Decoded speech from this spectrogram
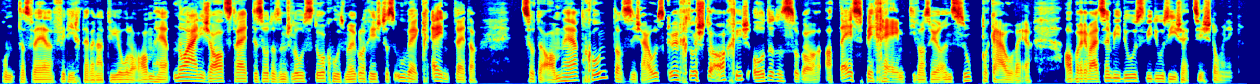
Und das wäre vielleicht eben auch die Viola Amherd, noch einisch anzutreten, so dass am Schluss durchaus möglich ist, dass UWEC entweder zu der Amherd kommt, das ist auch ein Gerücht, das stark ist, oder dass sogar an die SP käme, was ja ein super GAU wäre. Aber ich weiss nicht, wie du es wie einschätzt, Dominik.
